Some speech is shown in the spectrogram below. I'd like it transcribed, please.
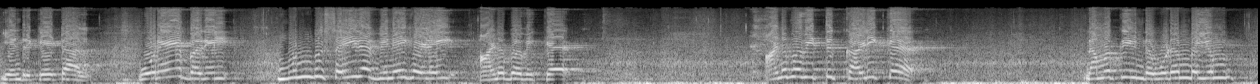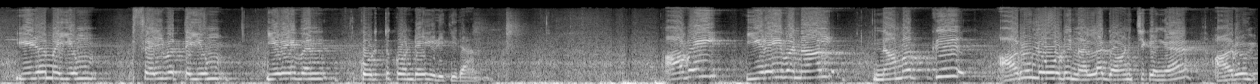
என்று கேட்டால் ஒரே பதில் முன்பு செய்த வினைகளை அனுபவிக்க அனுபவித்து கழிக்க நமக்கு இந்த உடம்பையும் இளமையும் செல்வத்தையும் இறைவன் கொடுத்து கொண்டே இருக்கிறான். அவை இறைவனால் நமக்கு அருளோடு நல்லா கவனிச்சுக்கோங்க. அருள்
